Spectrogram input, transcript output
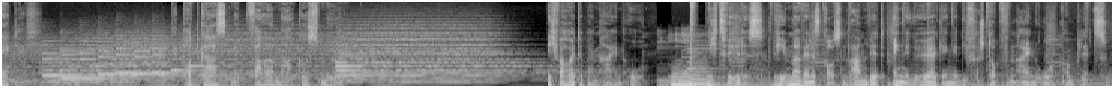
Täglich. Der Podcast mit Pfarrer Markus Mühl. Ich war heute beim HNO. Nichts Wildes. Wie immer, wenn es draußen warm wird, enge Gehörgänge, die verstopfen ein Ohr komplett zu.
